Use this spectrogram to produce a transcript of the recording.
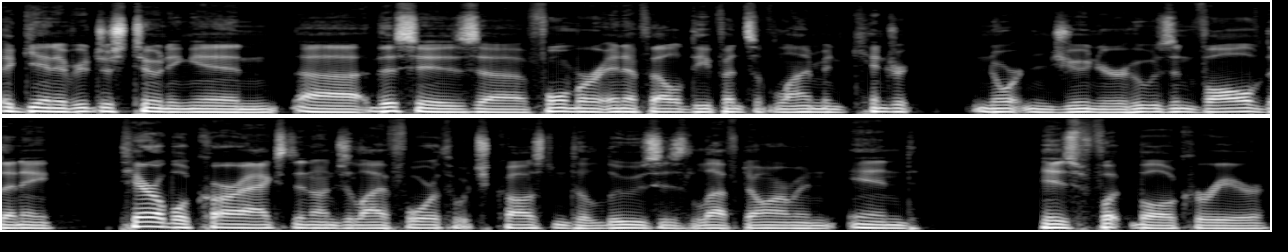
Again, if you're just tuning in, uh, this is uh, former NFL defensive lineman Kendrick Norton Jr., who was involved in a terrible car accident on July 4th, which caused him to lose his left arm and end his football career.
